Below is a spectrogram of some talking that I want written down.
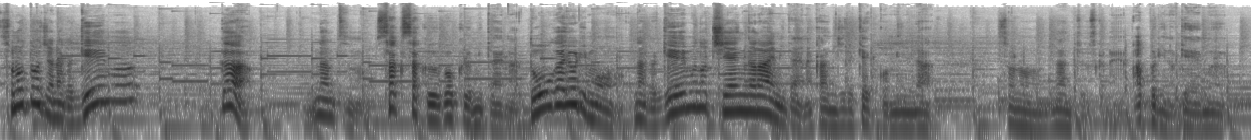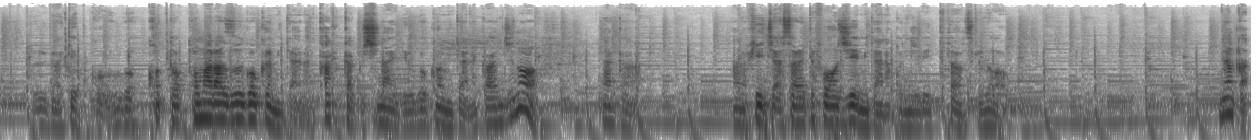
その当時はなんかゲームがなんていうのサクサク動くみたいな動画よりもなんかゲームの遅延がないみたいな感じで結構みんなそのなんていうんですかねアプリのゲームが結構動こと止まらず動くみたいなカクカクしないで動くみたいな感じのなんかあのフィーチャーされて 4G みたいな感じで言ってたんですけどなんか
